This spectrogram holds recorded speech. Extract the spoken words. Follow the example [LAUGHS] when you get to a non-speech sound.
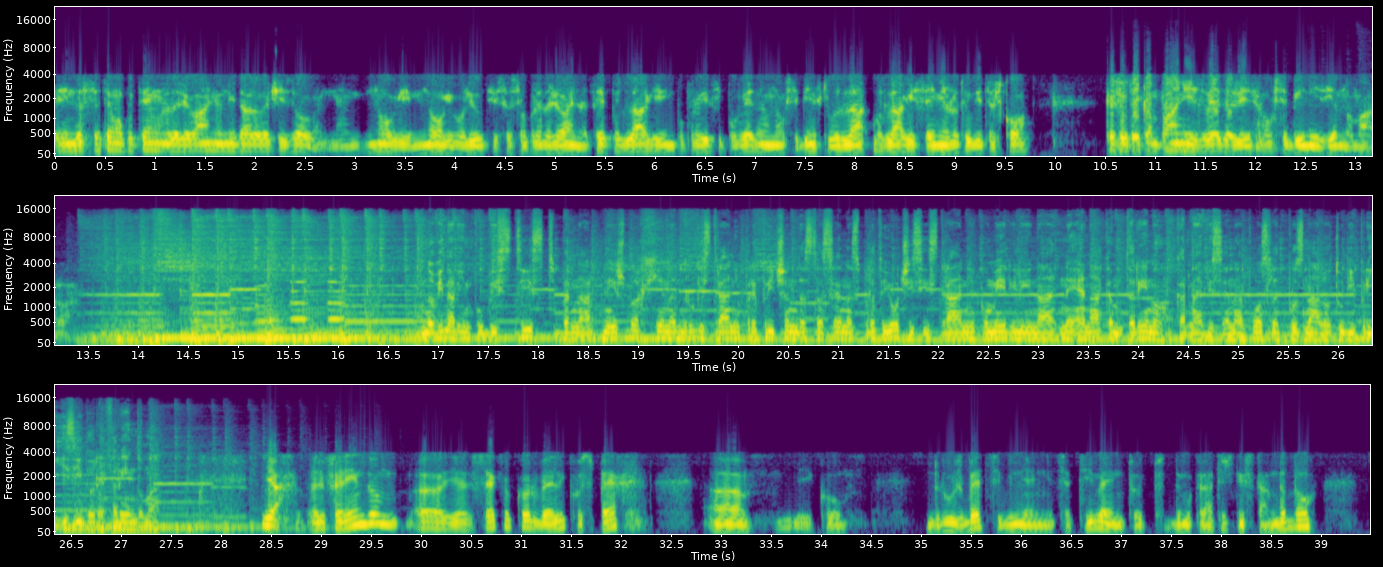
in da se temu potem v nadaljevanju ni dalo več izogniti. Mnogi, mnogi voljivci so se opredeljevali na tej podlagi in po pravici povedano na vsebinski podlagi se jim je bilo tudi težko, ker so v tej kampanji izvedeli o vsebini izjemno malo. Novinar in publicist Bernard Nežbah je na drugi strani prepričan, da sta se nasprotujoči si strani pomerili na neenakem terenu, kar naj bi se naposled poznalo tudi pri izidu referenduma. Ja, referendum uh, je vsekakor velik uspeh uh, družbe, civilne inicijative in tudi demokratičnih standardov.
